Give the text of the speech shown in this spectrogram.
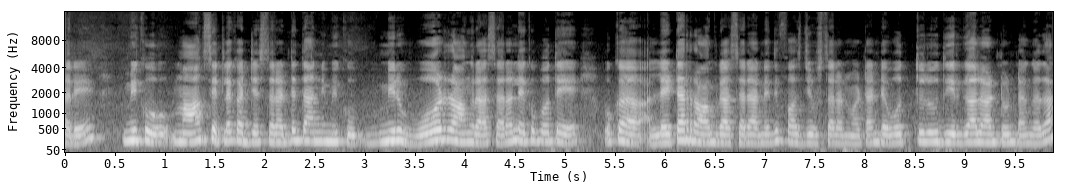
సరే మీకు మార్క్స్ ఎట్లా కట్ చేస్తారంటే దాన్ని మీకు మీరు వర్డ్ రాంగ్ రాసారా? లేకపోతే ఒక లెటర్ రాంగ్ రాసారా అనేది ఫస్ట్ చూస్తారనమాట అంటే ఒత్తులు దీర్ఘాలు అంటుంటాం కదా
